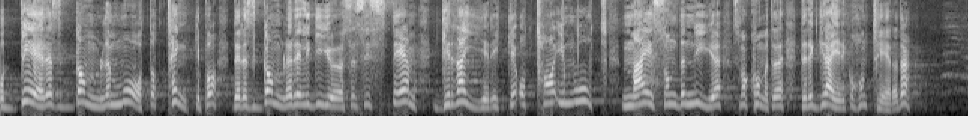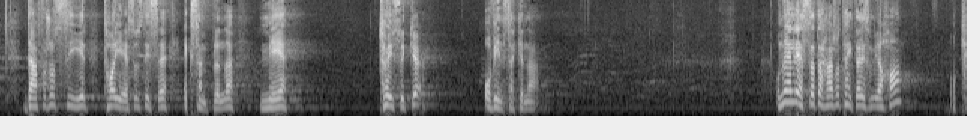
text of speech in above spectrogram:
Og deres gamle måte å tenke på, deres gamle religiøse system, greier ikke å ta imot meg som det nye som har kommet til dere. Dere greier ikke å håndtere det. Derfor så sier, tar Jesus disse eksemplene med tøystykket og vindsekkene. Og når jeg leste dette, her, så tenkte jeg liksom jaha, ok,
